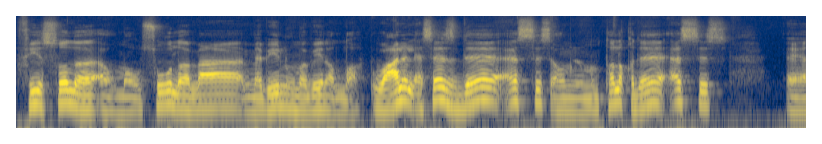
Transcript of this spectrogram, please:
في صلة أو موصولة مع ما بينه وما بين الله. وعلى الأساس ده أسس أو من المنطلق ده أسس آه،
